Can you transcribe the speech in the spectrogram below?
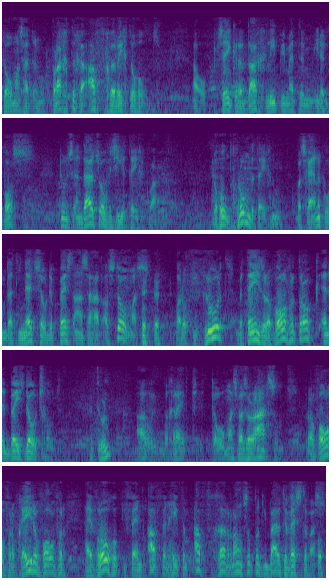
Thomas had een prachtige afgerichte hond. Nou, op zekere dag liep hij met hem in het bos... toen ze een Duitse officier tegenkwamen. De hond gromde tegen hem. Waarschijnlijk omdat hij net zo de pest aan ze had als Thomas. Waarop hij vloert, meteen zijn revolver trok en het beest doodschoot. En toen? Nou, u begrijpt, Thomas was razend. Revolver of geen revolver, hij vloog op die vent af en heeft hem afgeranseld tot hij buiten westen was.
